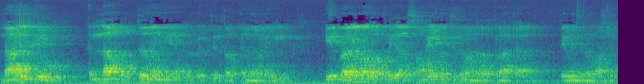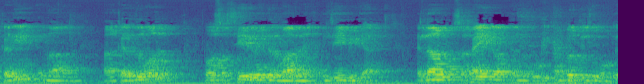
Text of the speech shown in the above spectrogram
ലാളിത്യവും എല്ലാം ഒത്തിണങ്ങിയ ഒരു വ്യക്തിത്വം എന്ന നിലയിൽ ഈ പ്രകടന സമയബന്ധിതമായി നടപ്പിലാക്കാൻ രവീന്ദ്രൻ മാഷിന് കഴിയും എന്നാണ് കരുതുന്നത് പ്രൊഫസർ സി രവീന്ദ്രനാഥിനെ വിജയിപ്പിക്കാൻ എല്ലാവരും സഹായിക്കണം എന്ന് കൂടി അഭ്യർത്ഥിച്ചുകൊണ്ട്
